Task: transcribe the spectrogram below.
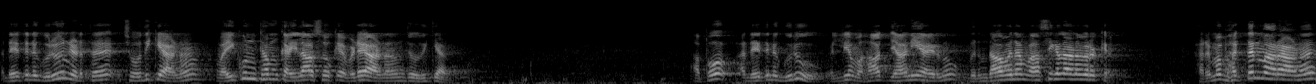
അദ്ദേഹത്തിന്റെ ഗുരുവിന്റെ അടുത്ത് ചോദിക്കുകയാണ് വൈകുണ്ഠം കൈലാസമൊക്കെ എവിടെയാണ് ചോദിക്കുകയാണ്. അപ്പോ അദ്ദേഹത്തിന്റെ ഗുരു വലിയ മഹാജ്ഞാനിയായിരുന്നു. വൃന്ദാവന വാസികളാണ് ഇവരൊക്കെ. പരമഭക്തന്മാരാണ്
